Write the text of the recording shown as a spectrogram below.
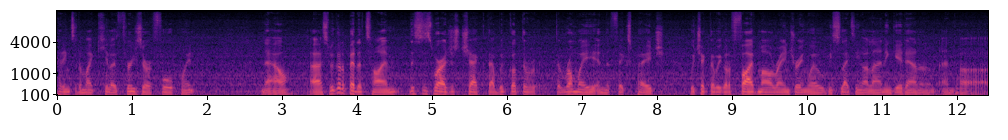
heading to the Mike Kilo 304 point now. Uh, so we've got a bit of time. This is where I just checked that we've got the, the runway in the fixed page we checked that we've got a five mile range ring where we'll be selecting our landing gear down and, and uh,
